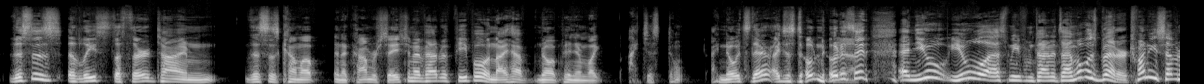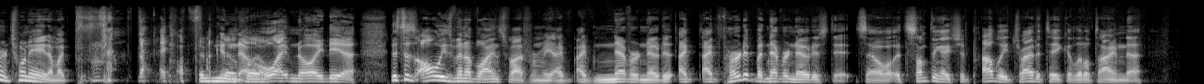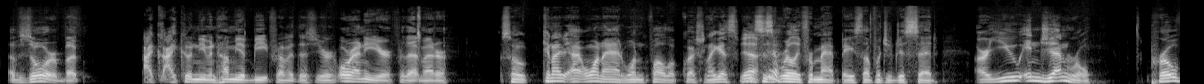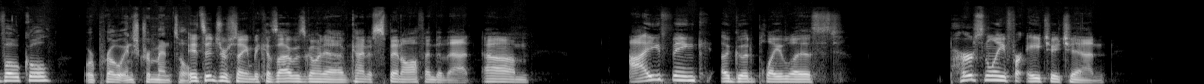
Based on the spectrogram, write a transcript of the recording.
this is at least the third time this has come up in a conversation I've had with people and I have no opinion. I'm like, I just don't I know it's there. I just don't notice Yeah. it. And you you will ask me from time to time, what was better, 27 or 28? I'm like, I don't fucking no know. clue. I have no idea. This has always been a blind spot for me. I've I've never noticed. I've I've heard it, but never noticed it. So it's something I should probably try to take a little time to absorb. But I, I couldn't even hum you a beat from it this year, or any year for that matter. So can I? I want to add one follow up question. I guess Yeah. this isn't really for Matt, based off what you just said. Are you in general pro vocal or pro instrumental? It's interesting because I was going to kind of spin off into that. Um, I think a good playlist, personally for HHN,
